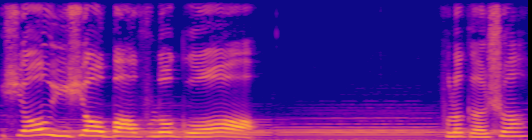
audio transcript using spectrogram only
笑一笑吧，弗洛格。”弗洛格说：“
